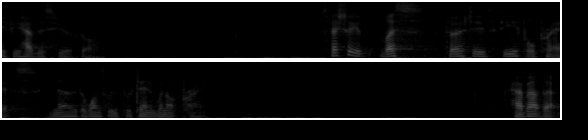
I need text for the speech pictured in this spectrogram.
if you have this view of God. Especially less furtive, fearful prayers, you know, the ones we pretend we're not praying. How about that?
